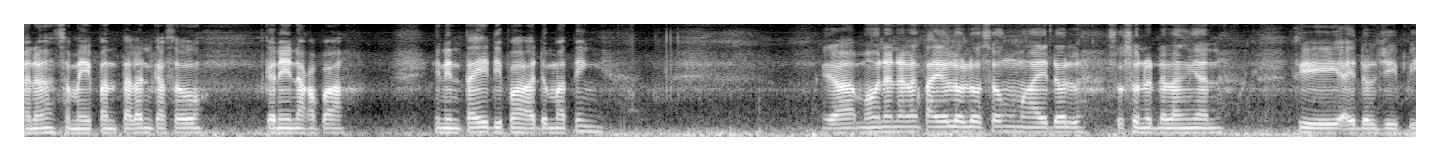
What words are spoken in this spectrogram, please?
ano sa may pantalan kaso kanina ka pa hinintay di pa dumating. Kaya mauna na lang tayo lulusong mga idol. Susunod na lang yan si Idol GP.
